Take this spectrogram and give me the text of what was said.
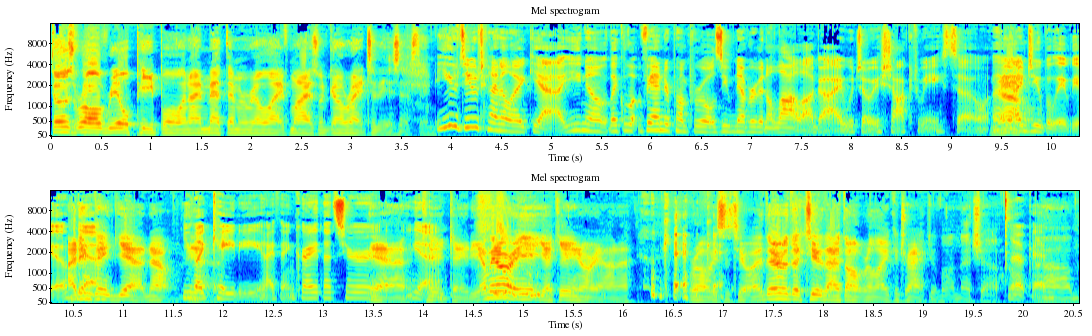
those were all real people, and I met them in real life, my eyes would go right to the assistant. You do kind of like, yeah, you know, like Vanderpump Rules. You've never been a Lala guy, which always shocked me. So No. I, I do believe you. I didn't Yeah. think. Yeah, no. you yeah. like Katie. I think, right? That's your Yeah, yeah. Katie. I mean, or, yeah, Katie and Ariana. Okay, We're always the two. They're the two that I thought were like attractive on that show. Okay. Um,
